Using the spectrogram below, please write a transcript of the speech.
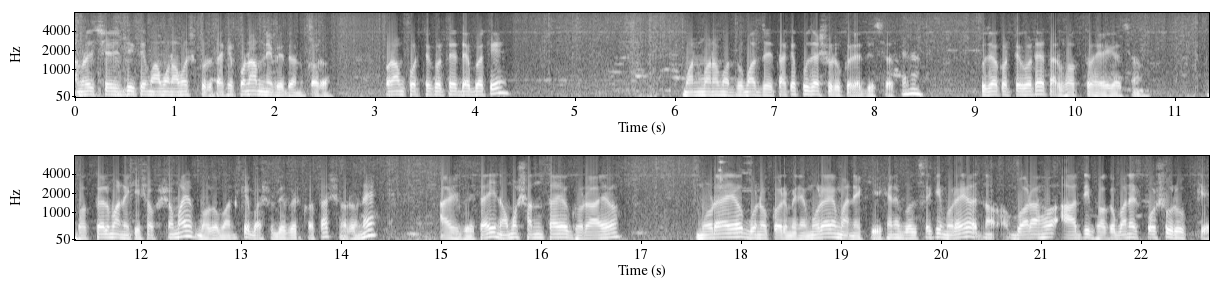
আমরা শেষ দিকে মামা নমস্কার করো তাকে প্রণাম নিবেদন করো। প্রণাম করতে করতে দেখবে কি মন মন মধ্যে তাকে পূজা শুরু করে দিচ্ছ তাই না? পূজা করতে করতে তার ভক্ত হয়ে গেছে। ভক্ত মানে কি? সবসময় ভগবানকে বাসুদেবের কথা স্মরণে আসবে, তাই নমশান্তায় ঘোরায়, মোড়ায় গুণকর্মিনে। মোড়ায় মানে কি? এখানে বলছে কি, মোড়ায় বরাহ আদি ভগবানের পশু রূপকে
